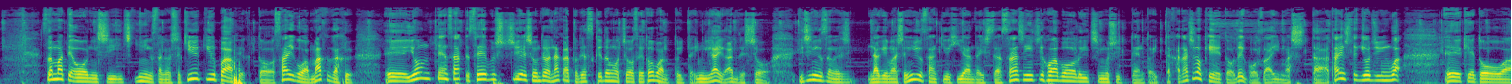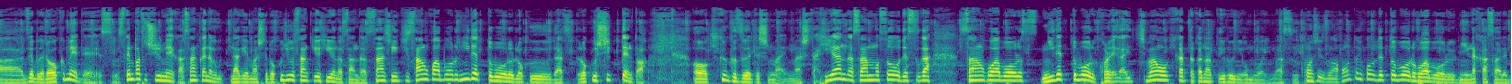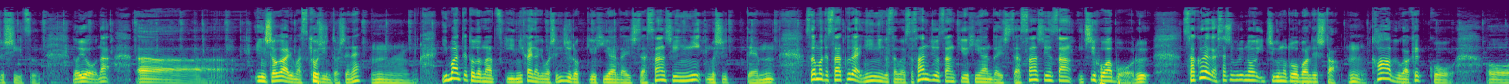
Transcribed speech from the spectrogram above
3番手大西、1イニング下がりまして9球パーフェクト。最後はマクガフ。えー4点差あってセーブシチュエーションではなかったですけども、調整登板といった意味合いがあるでしょう。1イニング下がり投げまして23球被安打1打三振1、フォアボール1無失点といった形の系統でございました。対して巨人は、えー系統は全部で6名です。先発シューメーカー3回投げまして63球被安打3奪三振1、3フォアボール2デッドボール6奪、6失点と大きく崩れてしまいました。被安打3もそうですが、が、3フォアボール、2デッドボール、これが一番大きかったかなというふうに思います。今シーズンは本当にこのデッドボール、フォアボールに泣かされるシーズンのような、あ印象があります。巨人としてね。うん。2番手戸田夏樹、2回投げました26球、被安打1打三振に無失点。3番手桜井、2イニング投げました33球、被安打1打三振3、1フォアボール。桜井が久しぶりの1軍の登板でした。うん。カーブが結構、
